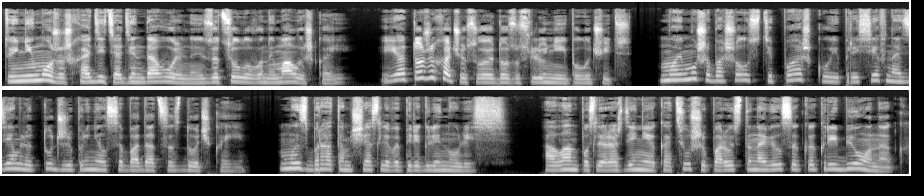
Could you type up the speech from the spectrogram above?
«Ты не можешь ходить один довольный, зацелованный малышкой. Я тоже хочу свою дозу слюней получить». Мой муж обошел Степашку и, присев на землю, тут же принялся бодаться с дочкой. Мы с братом счастливо переглянулись. Алан после рождения Катюши порой становился как ребенок.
